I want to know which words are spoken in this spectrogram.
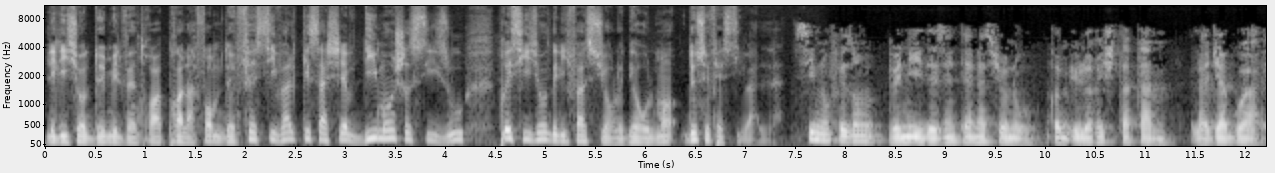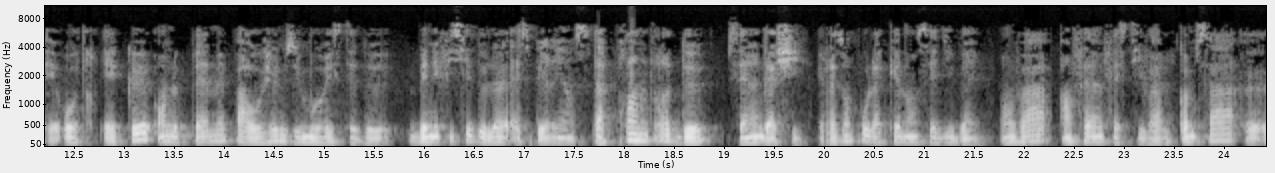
L'édition 2023 prend la forme d'un festival qui s'achève dimanche 6 août. Précision d'Eliphaz sur le déroulement de ce festival. Si nous faisons venir des internationaux comme Ulrich Takam, la Jaguar et autres, et que on ne permet pas aux jeunes humoristes de bénéficier de leur expérience, d'apprendre d'eux, c'est un gâchis. Raison pour laquelle on s'est dit, ben, on va en faire un festival. Comme ça, euh,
